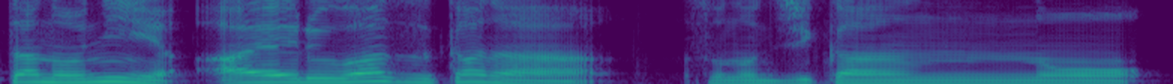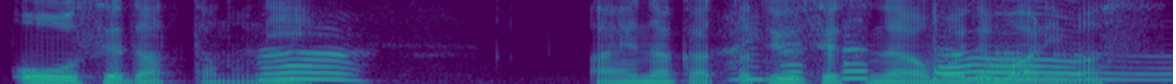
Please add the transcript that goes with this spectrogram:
たのに会えるわずかなその時間の仰せだったのにあ会えなかったーという切ない思い出もあります。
